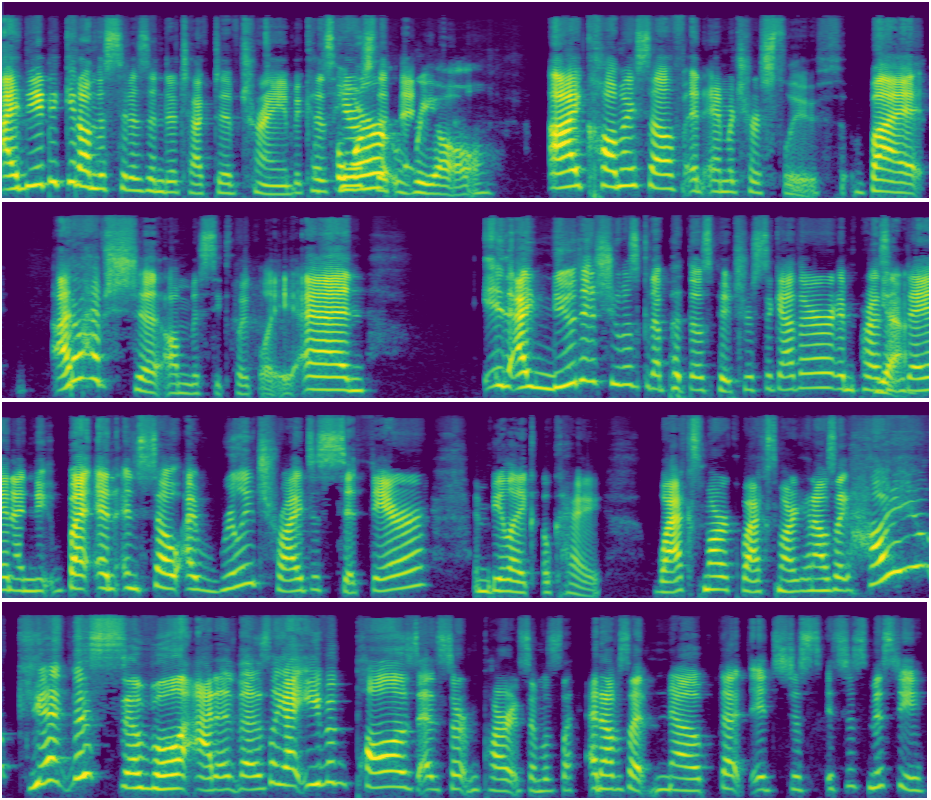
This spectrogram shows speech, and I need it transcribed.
I need to get on the citizen detective train because here's for the thing. real. I call myself an amateur sleuth, but I don't have shit on Misty Quigley. And it, I knew that she was going to put those pictures together in present Yeah. day. And I knew, but, and, and so I really tried to sit there and be like, okay, wax mark, wax mark. And I was like, how do you get this symbol out of this? Like, I even paused at certain parts and was like, and I was like, no, that it's just, it's just Misty.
